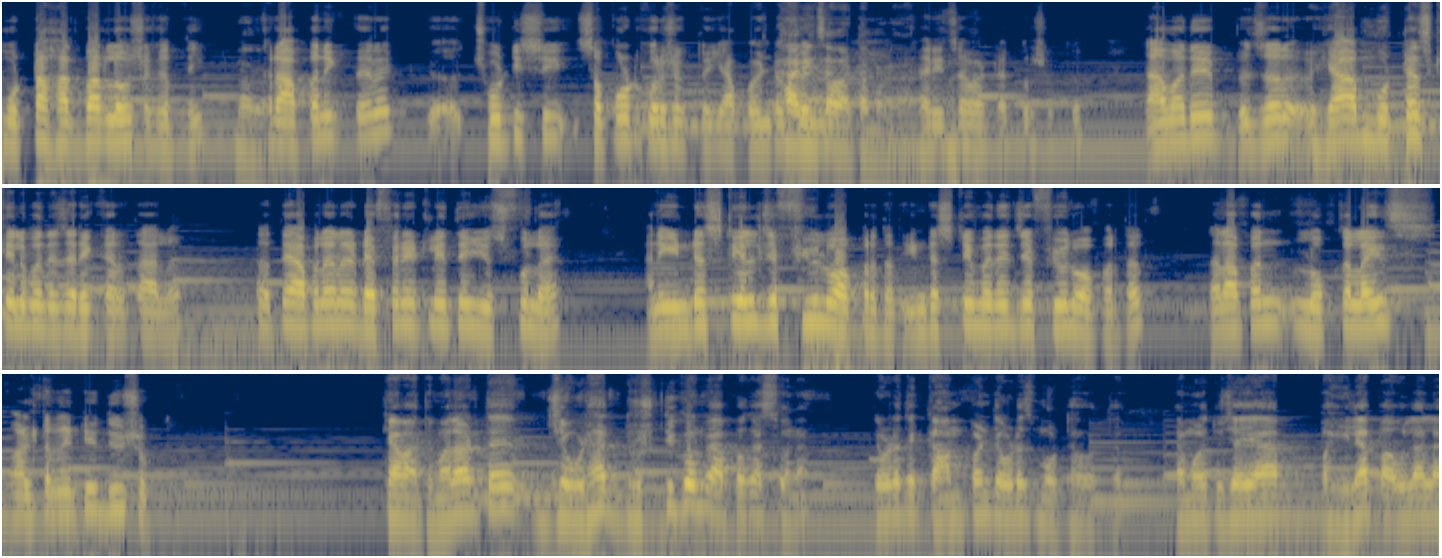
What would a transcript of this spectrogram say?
मोठा हातभार लावू शकत नाही. तर आपण एक त्याला छोटीशी सपोर्ट करू शकतो या पॉईंट ऑफ खारीचा वाटा खारीचा वाटा करू शकतो. त्यामध्ये जर ह्या मोठ्या स्केलमध्ये जर हे करता आलं तर ते आपल्याला डेफिनेटली ते युजफुल आहे. आणि इंडस्ट्रीयल जे फ्यूल वापरतात इंडस्ट्रीमध्ये जे फ्यूल वापरतात त्याला आपण लोकलाइज अल्टरनेटिव्ह देऊ शकतो. काय वाटतं मला वाटतं जेवढा दृष्टिकोन व्यापक असतो ना तेवढं ते काम पण तेवढंच मोठं होतं. त्यामुळे तुझ्या या पहिल्या पावलाला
